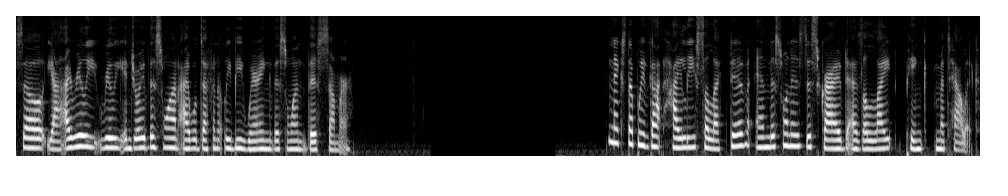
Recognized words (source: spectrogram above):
So yeah, I really, really enjoyed this one. I will definitely definitely be wearing this one this summer. Next up we've got Highly Selective and this one is described as a light pink metallic.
